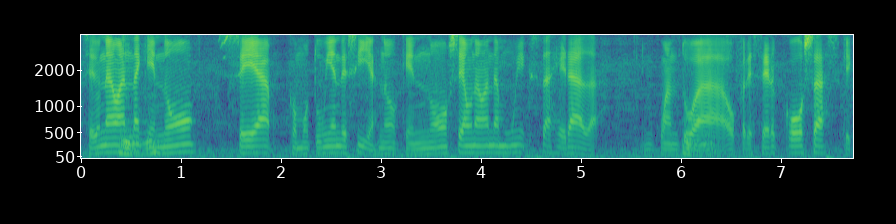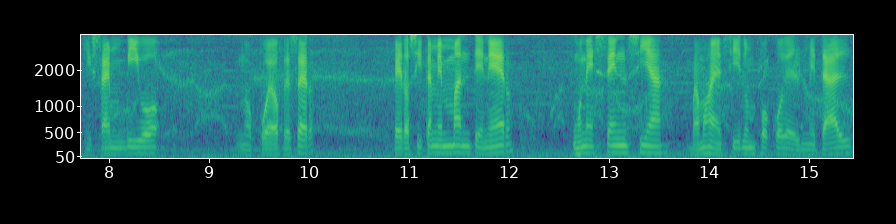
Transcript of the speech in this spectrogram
Ser una banda que no sea, como tú bien decías, ¿no? Que no sea una banda muy exagerada en cuanto a ofrecer cosas que quizá en vivo no puede ofrecer, pero sí también mantener una esencia, vamos a decir, un poco del metal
